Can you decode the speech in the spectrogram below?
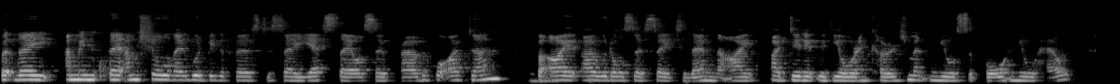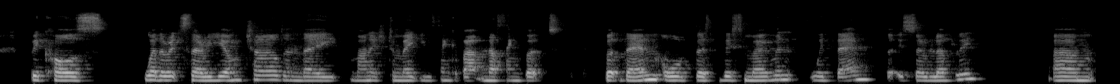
But they i mean they, i'm sure they would be the first to say yes they are so proud of what i've done. Mm-hmm. but i i would also say to them that i i did it with your encouragement and your support and your help because whether it's they're a young child and they manage to make you think about nothing but but them or this, this moment with them that is so lovely um,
